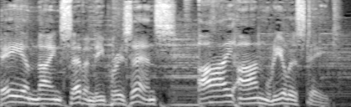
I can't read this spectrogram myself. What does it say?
AM 970 presents Eye on Real Estate.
